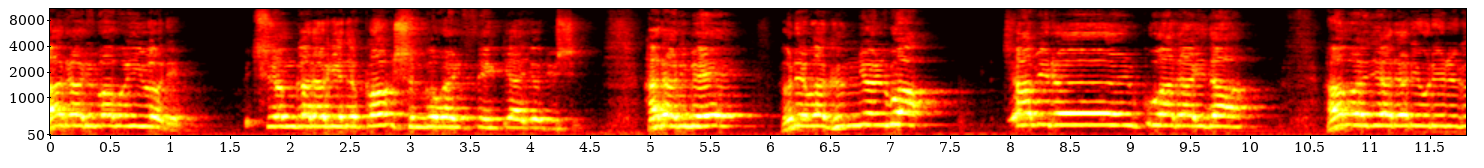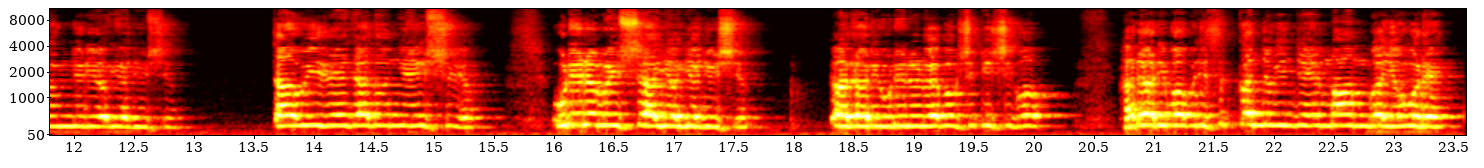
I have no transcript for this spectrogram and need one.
하나님 아버지 이번에 시험가락에도 꼭 성공할 수 있게 하여 주시고 하나님의 은혜와 긍휼과 자비를 구하나이다. 아버지 하나님 우리를 긍휼히 여겨주시오. 다윗의 자손 예수여 우리를 불쌍히 여겨주시오. 하나님 우리를 회복시키시고 하나님 아버지 습관적인 죄의 마음과 영혼에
